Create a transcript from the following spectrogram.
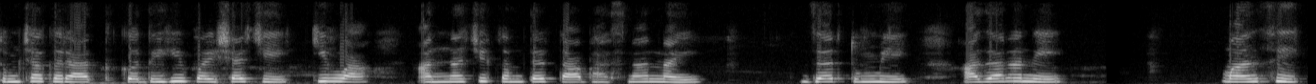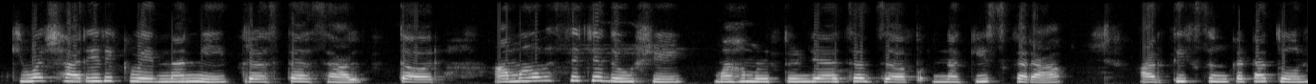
तुमच्या घरात कधीही पैशाची किंवा अन्नाची कमतरता भासणार नाही. जर तुम्ही आजाराने मानसिक किंवा शारीरिक वेदनांनी त्रस्त असाल तर अमावस्येच्या दिवशी महामृत्युंजयाचा जप नक्कीच करा. आर्थिक संकटातून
